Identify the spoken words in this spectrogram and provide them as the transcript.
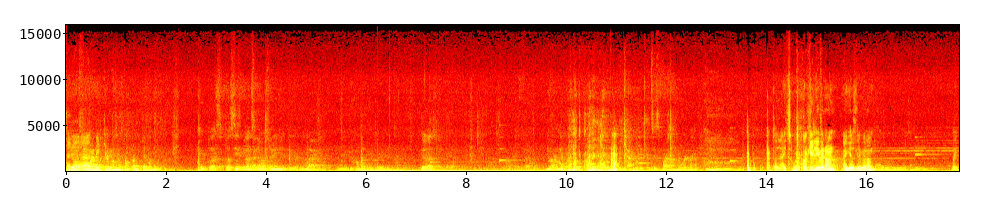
I know that. Paniqueando, me están paniqueando a mí. Plus, plus these nuts, bro. What are you gonna do right now? ¿De veras? You don't know why. Oh, yeah, bro. It's just fire underwear right now. The lights work. Okay, leave it on. I guess leave it on. Yeah, bro. leave the lights. Like,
